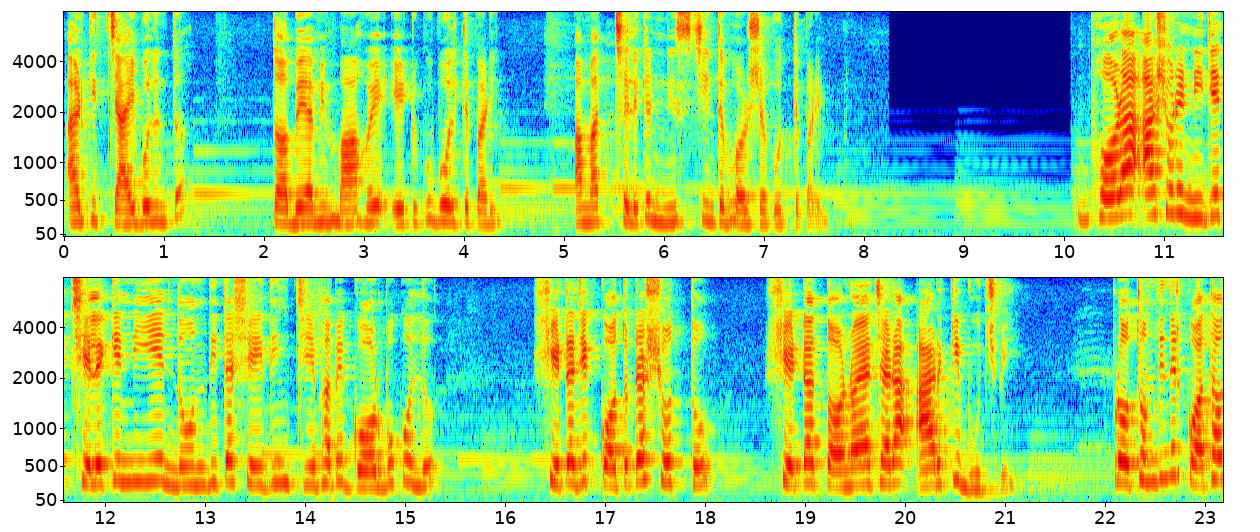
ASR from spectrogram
আর কি চাই বলুন তো? তবে আমি মা হয়ে এটুকু বলতে পারি। আমার ছেলেকে নিশ্চিন্তে ভরসা করতে পারেন। ভরা আসরে নিজের ছেলেকে নিয়ে নন্দিতা সেই দিন যেভাবে গর্ব করল, সেটা যে কতটা সত্য, সেটা তনয়া ছাড়া আর কি বুঝবে। প্রথম দিনের কথাও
